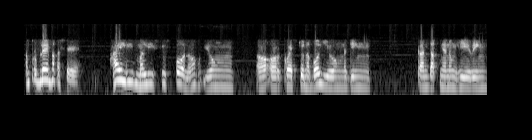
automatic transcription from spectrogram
Ang problema kasi, highly malicious po, no? Yung, uh, or questionable yung naging conduct niya ng hearing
